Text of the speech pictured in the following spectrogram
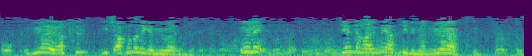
o rüyaya yattım. Hiç aklıma da gelmiyor. Ben Öyle kendi halinde yattıydım yani. Rüyaya yattım. Herkes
